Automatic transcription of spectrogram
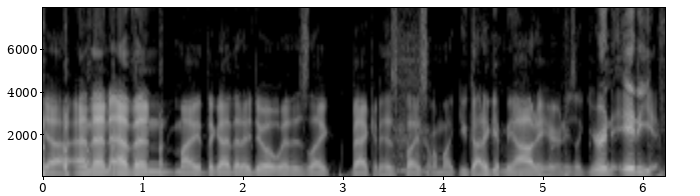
Yeah, and then Evan, my the guy that I do it with, is like back at his place, and I'm like, "You got to get me out of here," and he's like, "You're an idiot."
